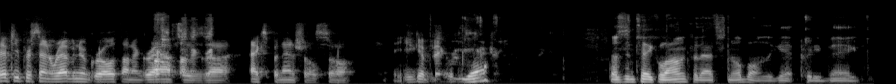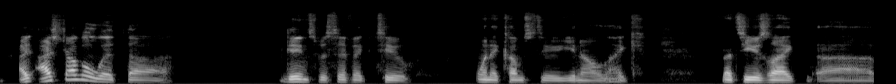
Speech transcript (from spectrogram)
50% revenue growth on a graph is uh, exponential. So you get bigger. Yeah. Doesn't take long for that snowball to get pretty big. I, I struggle with uh, getting specific too when it comes to, you know, like, let's use like uh,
